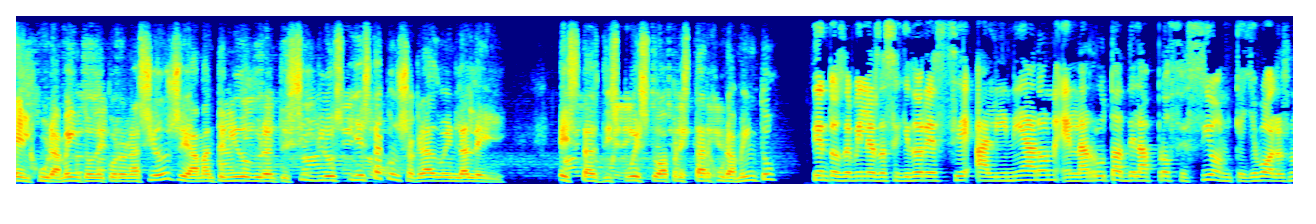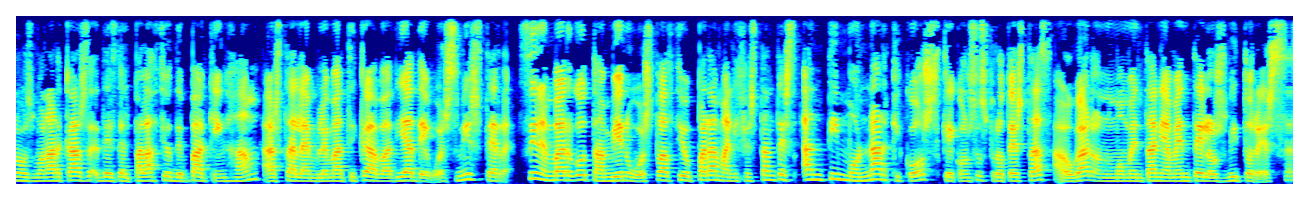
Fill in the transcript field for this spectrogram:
El juramento de coronación se ha mantenido durante siglos y está consagrado en la ley. ¿Estás dispuesto a prestar juramento? Cientos de miles de seguidores se alinearon en la ruta de la procesión que llevó a los nuevos monarcas desde el Palacio de Buckingham hasta la emblemática abadía de Westminster. Sin embargo, también hubo espacio para manifestantes antimonárquicos que con sus protestas ahogaron momentáneamente los vítores.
